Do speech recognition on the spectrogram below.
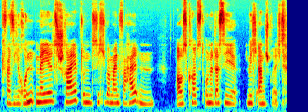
quasi Rundmails schreibt und sich über mein Verhalten auskotzt, ohne dass sie mich anspricht.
